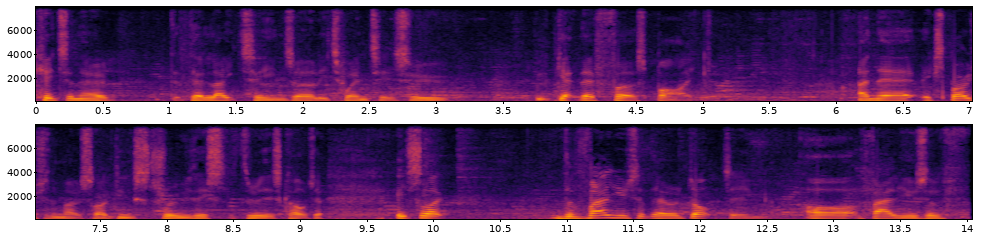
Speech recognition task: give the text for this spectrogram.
kids in their their late teens, early twenties who get their first bike, and their exposure to motorcycling is through this through this culture. It's like the values that they're adopting are values of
